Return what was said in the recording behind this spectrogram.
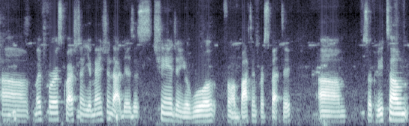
Um, my first question, you mentioned that there's a change in your role from a batting perspective. Um, so could you tell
